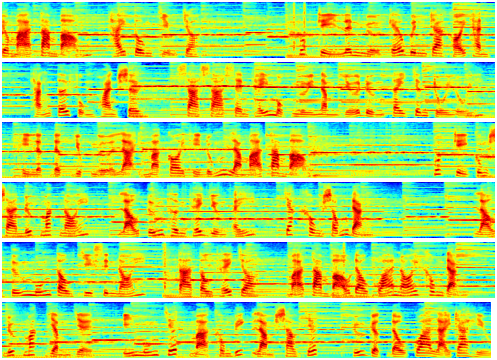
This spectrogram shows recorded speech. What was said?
cho Mã Tam Bảo, Thái Tôn chịu cho. Quốc trì lên ngựa kéo binh ra khỏi thành, thẳng tới Phụng Hoàng Sơn, xa xa xem thấy một người nằm giữa đường tay chân trụi lủi, thì lật đật dục ngựa lại mà coi thì đúng là Mã Tam Bảo. Quốc trì cung sa nước mắt nói, lão tướng thân thế giường ấy, chắc không sống đặng. Lão tướng muốn tâu chi xin nói, ta tâu thế cho, Mã Tam Bảo đau quá nói không đặng, nước mắt dầm về, ý muốn chết mà không biết làm sao chết, cứ gật đầu qua lại ra hiệu.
